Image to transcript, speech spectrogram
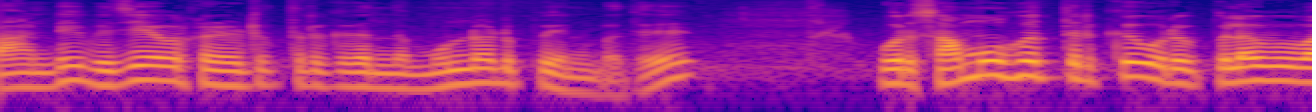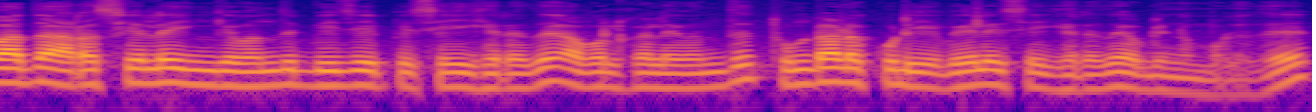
தாண்டி விஜய் அவர்கள் எடுத்திருக்க இந்த முன்னெடுப்பு என்பது ஒரு சமூகத்திற்கு ஒரு பிளவுவாத அரசியலை இங்கே வந்து பிஜேபி செய்கிறது அவர்களை வந்து துண்டாடக்கூடிய வேலை செய்கிறது அப்படின்னும் பொழுது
